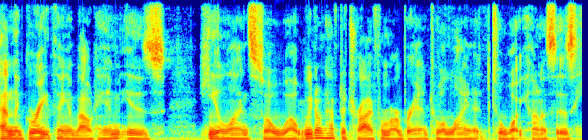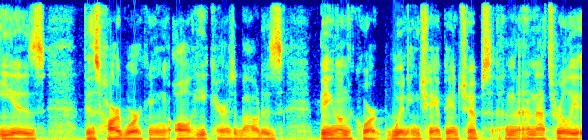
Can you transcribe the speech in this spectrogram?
And the great thing about him is he aligns so well. We don't have to try from our brand to align it to what Giannis is. He is this hardworking. All he cares about is being on the court, winning championships, and, and that's really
